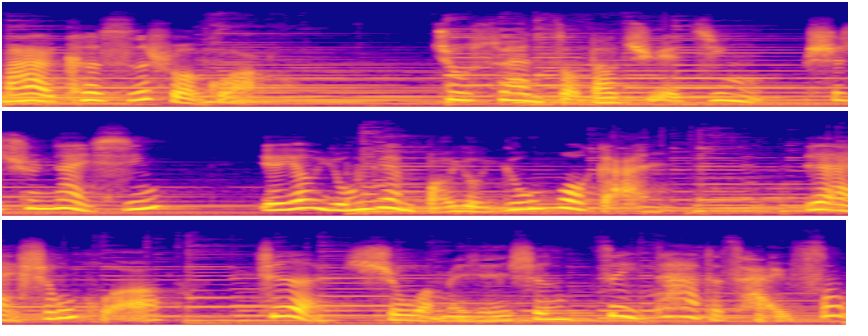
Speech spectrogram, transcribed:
马尔克斯说过：“就算走到绝境，失去耐心，也要永远保有幽默感，热爱生活。这是我们人生最大的财富。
